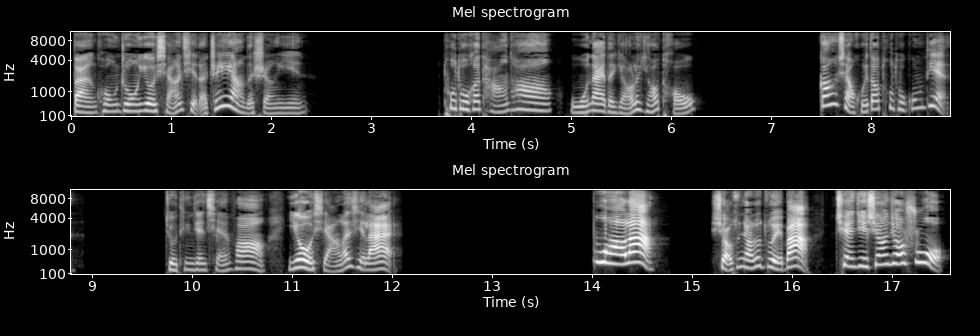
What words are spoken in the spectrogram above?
半空中又响起了这样的声音。兔兔和糖糖无奈的摇了摇头，刚想回到兔兔宫殿。就听见前方又响了起来，不好啦！小翠鸟的嘴巴嵌进香蕉树，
